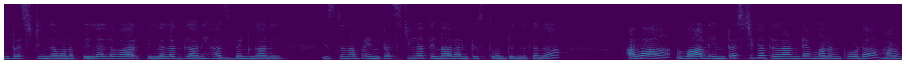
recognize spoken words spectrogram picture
ఇంట్రెస్టింగ్గా మన పిల్లల పిల్లలకు కానీ హస్బెండ్ కానీ ఇస్తున్నప్పుడు ఇంట్రెస్టింగ్గా తినాలనిపిస్తూ ఉంటుంది కదా. అలా వాళ్ళు ఇంట్రెస్టింగ్గా తినాలంటే మనం కూడా మనం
